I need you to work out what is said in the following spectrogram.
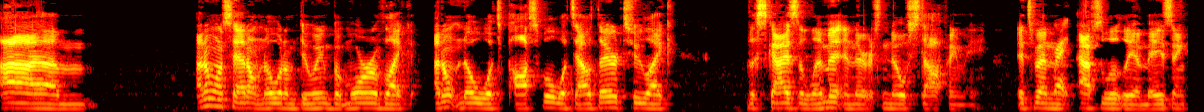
um, I don't want to say I don't know what I'm doing, but more of like, I don't know what's possible, what's out there to like, the sky's the limit and there is no stopping me. It's been right. absolutely amazing.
